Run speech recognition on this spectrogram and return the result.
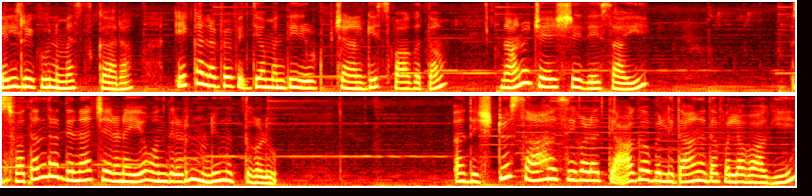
ಎಲ್ರಿಗೂ ನಮಸ್ಕಾರ. ಏಕಲವ್ಯ ವಿದ್ಯಾಮಂದಿರ್ ಯೂಟ್ಯೂಬ್ ಚಾನಲ್ಗೆ ಸ್ವಾಗತ. ನಾನು ಜಯಶ್ರೀ ದೇಸಾಯಿ. ಸ್ವತಂತ್ರ ದಿನಾಚರಣೆಯ ಒಂದೆರಡು ನುಡಿಮುತ್ತುಗಳು. ಅದೆಷ್ಟು ಸಾಹಸಿಗಳ ತ್ಯಾಗ ಬಲಿದಾನದ ಫಲವಾಗಿ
